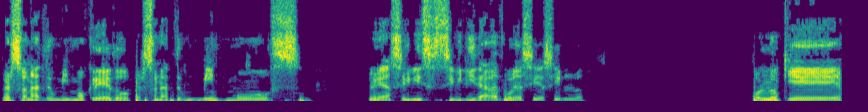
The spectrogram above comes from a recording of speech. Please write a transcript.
personas de un mismo credo, personas de un mismo civilidad, por así decirlo. Por lo que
